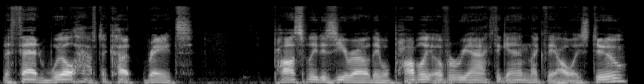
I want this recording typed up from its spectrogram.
the Fed will have to cut rates possibly to zero. They will probably overreact again like they always do.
